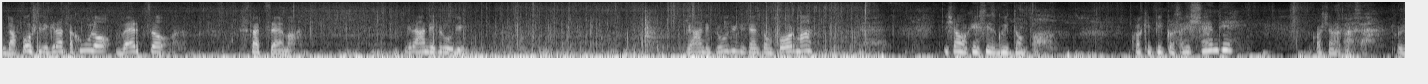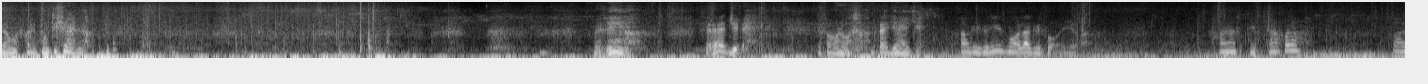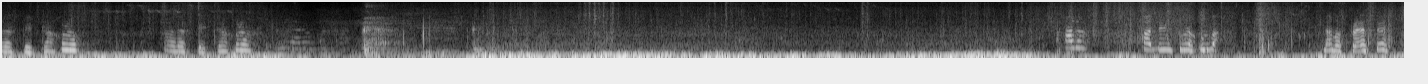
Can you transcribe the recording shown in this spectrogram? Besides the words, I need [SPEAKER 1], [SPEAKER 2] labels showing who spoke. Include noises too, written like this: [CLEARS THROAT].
[SPEAKER 1] da Foce di Grattaculo verso Stazzema. Grandi trudi grandi trudi si sento in forma? Diciamo che si sguitta un po' qualche piccolo saliscendi qua c'è una casa. Proviamo a fare il ponticello bellino. Se regge è favoloso. Regge regge agriturismo all'agrifoglio alla spettacolo alla spettacolo alla spettacolo. Ada, addirittura curva. Danno espresse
